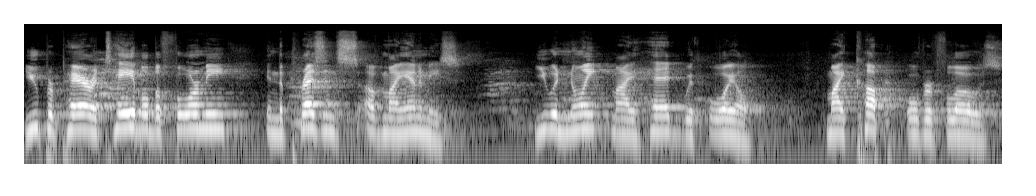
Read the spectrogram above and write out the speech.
You prepare a table before me in the presence of my enemies. You anoint my head with oil. My cup overflows.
